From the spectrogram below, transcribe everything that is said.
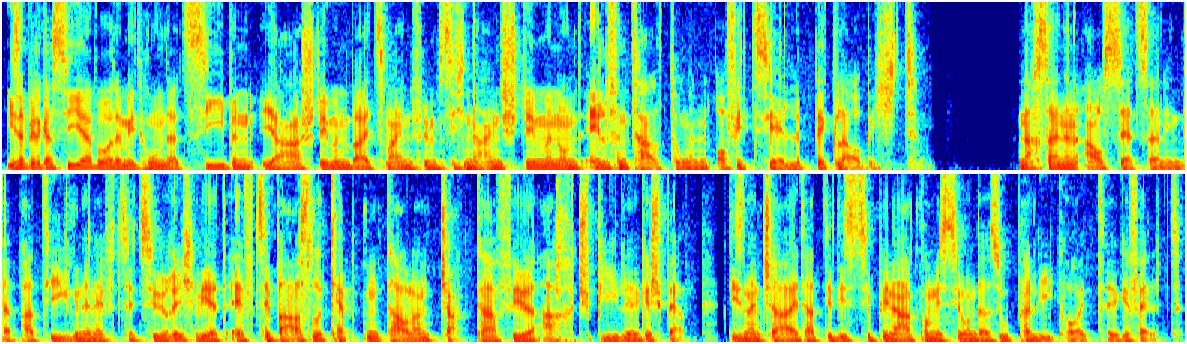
Isabel Garcia wurde mit 107 Ja-Stimmen bei 52 Nein-Stimmen und 11 Enthaltungen offiziell beglaubigt. Nach seinen Aussetzern in der Partie gegen den FC Zürich wird FC Basel Captain Taulan Chaka für acht Spiele gesperrt. Diesen Entscheid hat die Disziplinarkommission der Super League heute gefällt.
